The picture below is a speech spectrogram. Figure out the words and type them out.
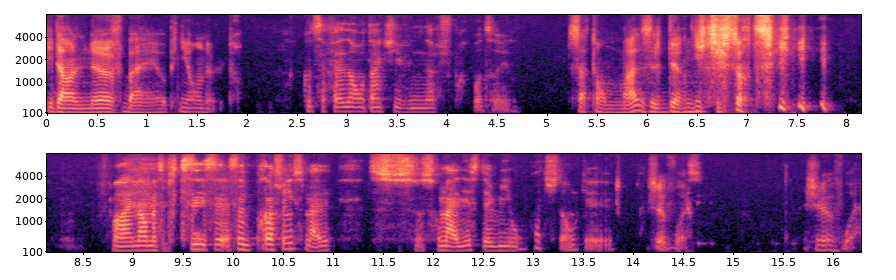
Puis dans le 9, ben, opinion neutre. Écoute, ça fait longtemps que j'ai vu le 9, je pourrais pas dire. Ça tombe mal, c'est le dernier qui est sorti. ouais, non, mais c'est, c'est, le prochain sur ma, sur ma liste de rewatch, donc. Euh, je vois. Je vois.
